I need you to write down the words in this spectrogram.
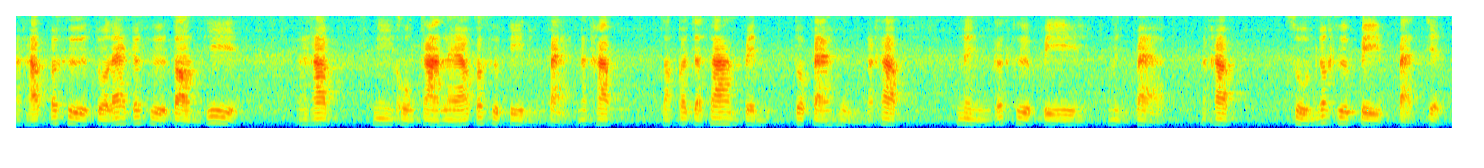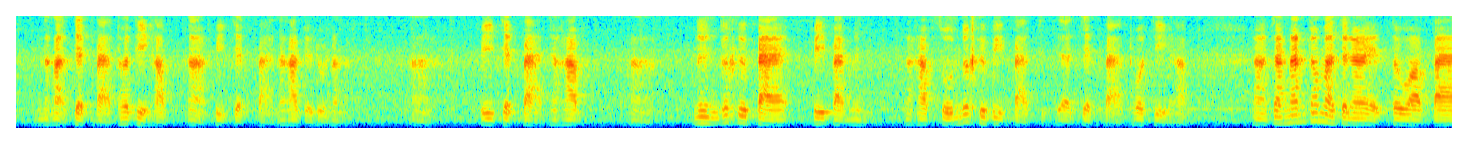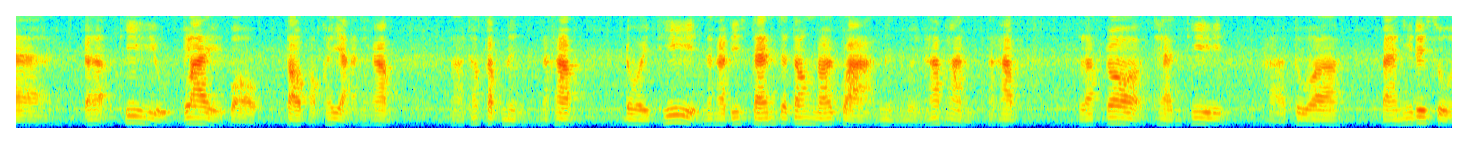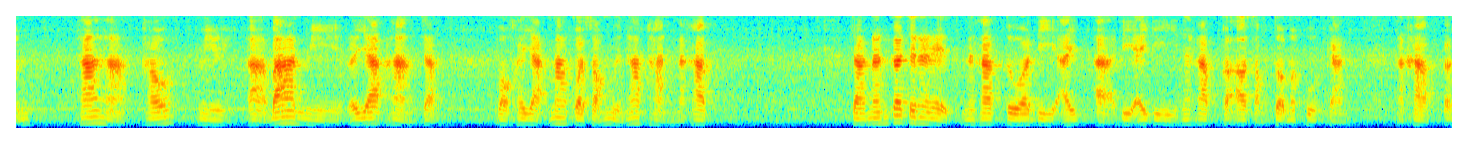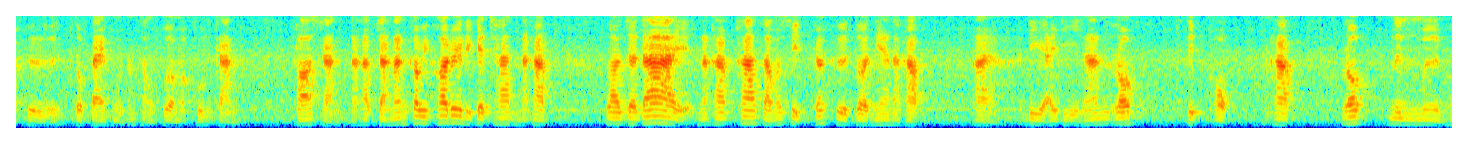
นะครับ ก็คือตัวแรกก็คือตอนที่ นะครับ มีโครงการแล้วก็คือปี 18 นะครับเราก็จะสร้างเป็นตัวแปรหุ่นนะครับ 1 ก็คือปี 18 นะครับ 0 ก็คือปี 87 นะครับ78 โทษทีครับ อ่า ปี 78 นะครับ เดี๋ยวดูนะครับ อ่า ปี 78 นะครับ อ่าหนึ่งก็คือแปดปี 81 นะครับศูนย์ก็คือปี 8 78 โทษทีครับ อ่า จากนั้นก็มา generate ตัวแปรที่อยู่ใกล้บ่อเตาเผาขยะนะครับ เท่ากับ 1 นะครับ โดยที่นะครับ distance จะต้องน้อยกว่า 15,000 นะครับ แล้วก็แทนที่ตัวแปรนี้ด้วย 0 ถ้าหากเขามีบ้านมีระยะห่างจากบ่อขยะมากกว่า 25,000 นะครับ จากนั้นก็ generate นะครับตัว di did นะครับ ก็เอา 2 ตัวมาคูณกันนะครับ ก็คือตัวแปลงหุ่นทั้ง 2 ตัวมาคูณกัน cross กันนะครับ จากนั้นก็วิเคราะห์ด้วย regression นะครับ เราจะได้นะครับค่าสามสิทธิ์ก็คือตัวนี้นะครับ did นั้นลบ 16 นะครับ ลบ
